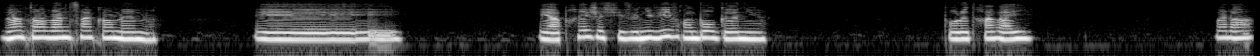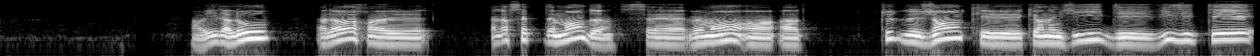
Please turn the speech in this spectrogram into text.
20 ans, 25 ans même. Et, et après, je suis venue vivre en Bourgogne pour le travail. Voilà. Ah Oui, Lalou. Alors, euh, alors cette demande, c'est vraiment euh, à tous les gens qui, ont envie de visiter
